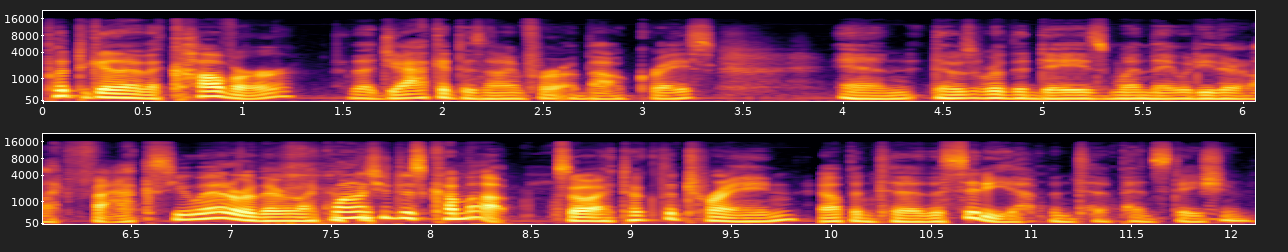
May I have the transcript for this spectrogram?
put together the cover, the jacket design for About Grace. And those were the days when they would either like fax you it or they were like, why don't you just come up? So I took the train up into the city, up into Penn Station.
